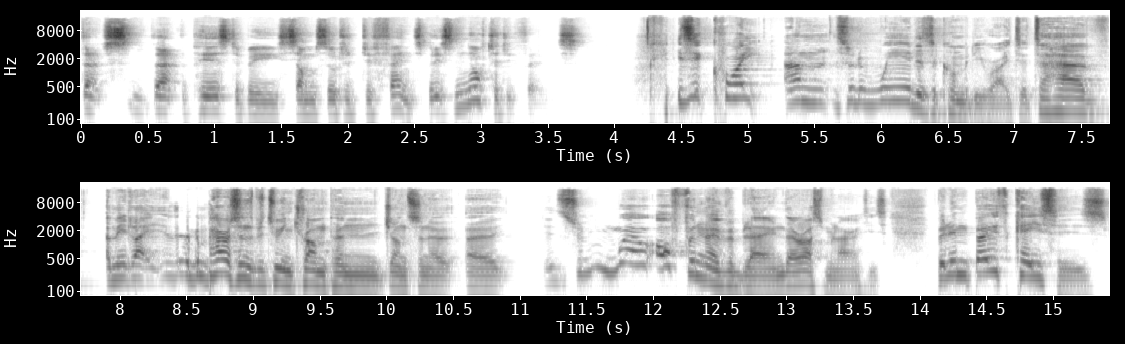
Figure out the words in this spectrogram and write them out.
That's that appears to be some sort of defence, but it's not a defence. Is it quite um, sort of weird as a comedy writer to have? I mean, like the comparisons between Trump and Johnson are, are well often overblown. There are similarities, but in both cases,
